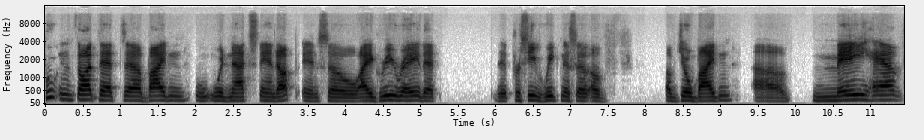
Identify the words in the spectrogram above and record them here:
Putin thought that uh, Biden would not stand up, and so I agree, Ray, that the perceived weakness of of, of Joe Biden uh, may have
